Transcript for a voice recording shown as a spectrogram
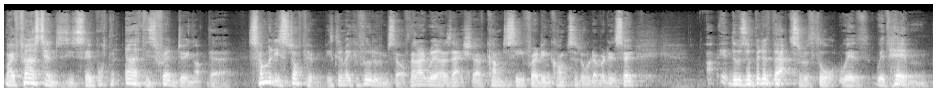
My first tendency is to say, what on earth is Fred doing up there? somebody stop him. He's going to make a fool of himself. Then I realised actually I've come to see Fred in concert or whatever it is. So there was a bit of that sort of thought with with him,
